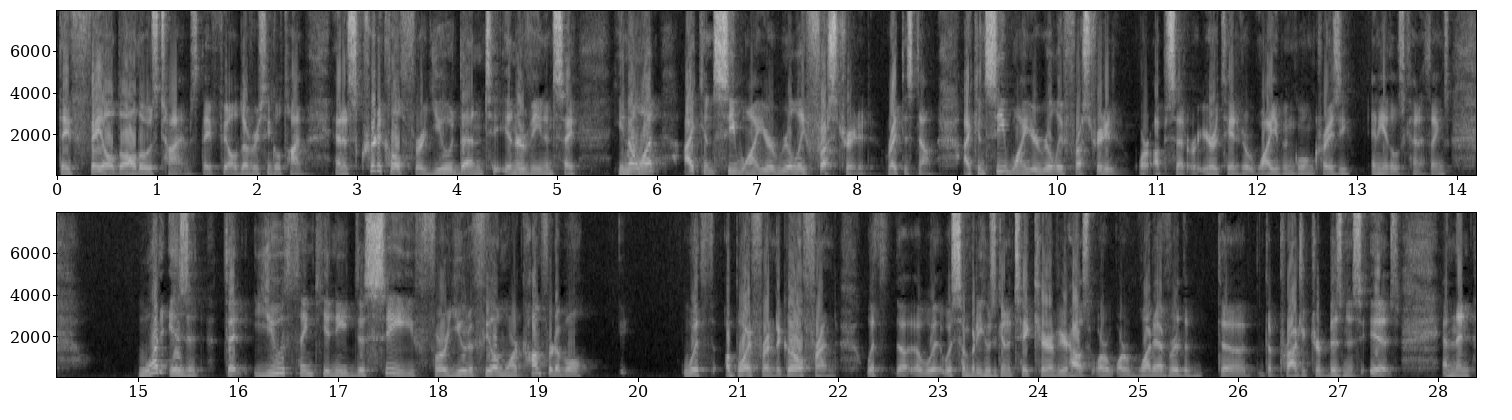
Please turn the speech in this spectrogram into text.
they failed all those times. They failed every single time. And it's critical for you then to intervene and say, you know what? I can see why you're really frustrated. Write this down. I can see why you're really frustrated or upset or irritated or why you've been going crazy, any of those kind of things. What is it that you think you need to see for you to feel more comfortable with a boyfriend, a girlfriend, with, uh, with somebody who's going to take care of your house or, or whatever the, the, the project or business is. And then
